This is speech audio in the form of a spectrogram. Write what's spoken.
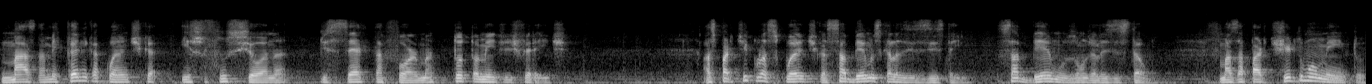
Mas na mecânica quântica, isso funciona de certa forma totalmente diferente. As partículas quânticas sabemos que elas existem, sabemos onde elas estão, mas a partir do momento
